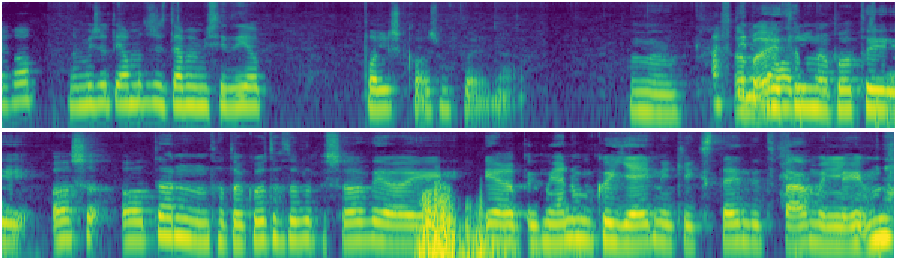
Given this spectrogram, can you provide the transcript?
εγώ νομίζω ότι άμα το συζητάμε εμείς οι δύο, πολλοί κόσμοι μπορεί να. Ναι. Αυτή Α, είναι η ήθελα να πραγματικότητα. πω ότι όσο, όταν θα το ακούτε αυτό το επεισόδιο, η, η αγαπημένη μου οικογένεια και extended family μου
